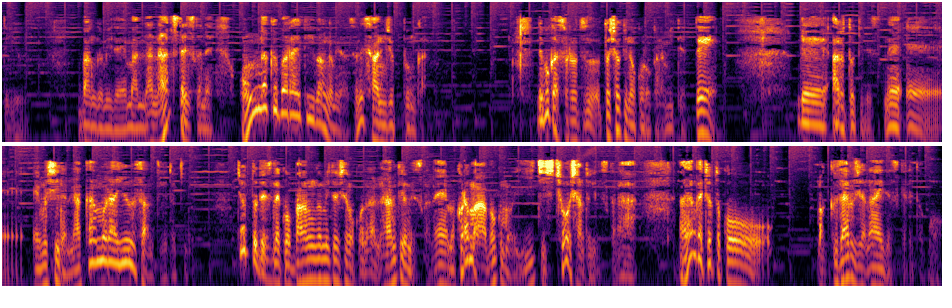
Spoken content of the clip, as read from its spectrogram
ていう番組で、まあ、な、なんつったらいいですかね、音楽バラエティ番組なんですよね、30分間。で、僕はそれをずっと初期の頃から見てて、で、ある時ですね、えー、MC が中村優さんという時に、ちょっとですね、こう番組としてもこうな、なんて言うんですかね。まあ、これはまあ僕も一視聴者の時ですから、あなんかちょっとこう、まあ、ぐだるじゃないですけれども、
